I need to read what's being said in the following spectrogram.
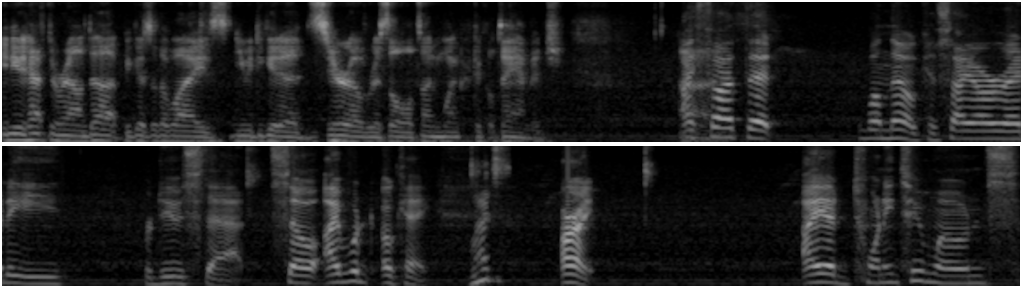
and you'd have to round up because otherwise you would get a zero result on one critical damage. I Uh, thought that. Well, no, because I already reduced that. So I would. Okay. what? All right. I had 22 wounds.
